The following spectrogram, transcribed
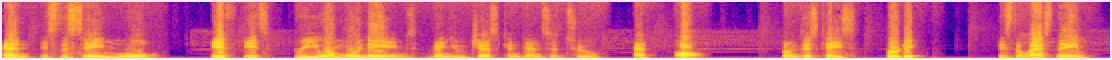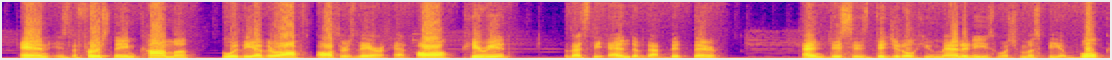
and it's the same rule. If it's three or more names, then you just condense it to et al. So in this case, Burdick is the last name, Anne is the first name, comma, who are the other authors there at all, period. So that's the end of that bit there. And this is Digital Humanities, which must be a book.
